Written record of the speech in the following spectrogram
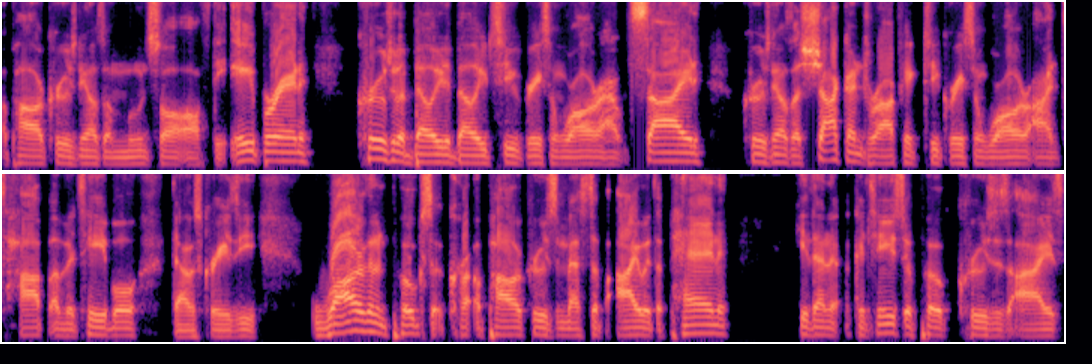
Apollo Crews nails a moonsault off the apron. Crews with a belly to belly to Grayson Waller outside. Crews nails a shotgun drop kick to Grayson Waller on top of a table. That was crazy. Waller then pokes Apollo Crews' messed up eye with a pen. He then continues to poke Crews's eyes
